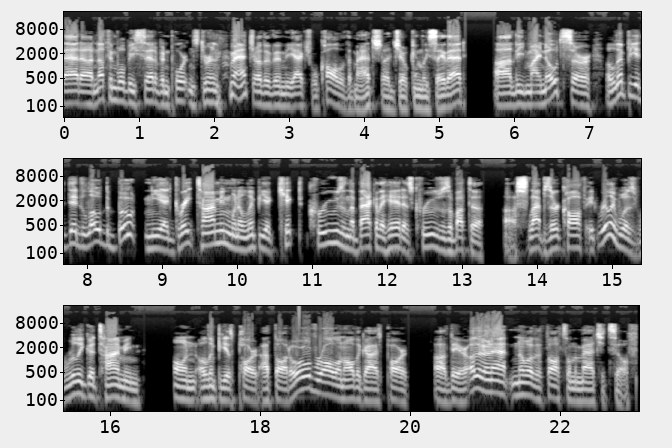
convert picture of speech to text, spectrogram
that uh, nothing will be said of importance during the match other than the actual call of the match. I jokingly say that. Uh, the my notes are Olympia did load the boot, and he had great timing when Olympia kicked Cruz in the back of the head as Cruz was about to uh, slap Zhukov. It really was really good timing on Olympia's part, I thought, or overall on all the guys' part uh, there. Other than that, no other thoughts on the match itself.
